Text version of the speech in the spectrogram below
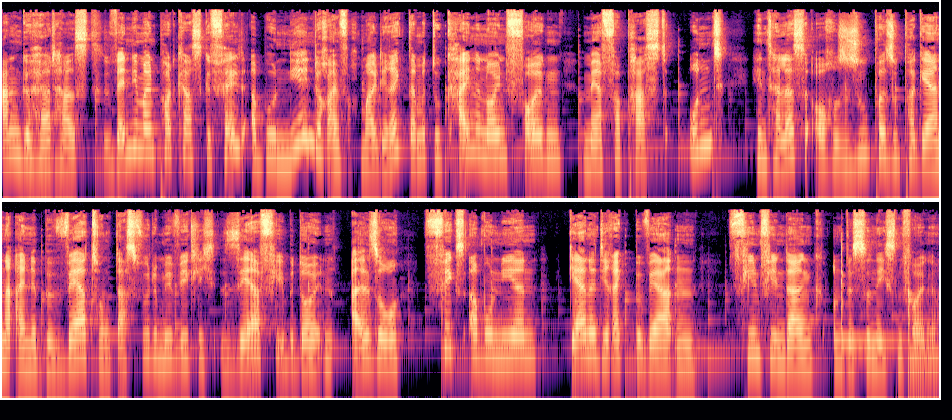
angehört hast. Wenn dir mein Podcast gefällt, abonniere ihn doch einfach mal direkt, damit du keine neuen Folgen mehr verpasst. Und hinterlasse auch super, super gerne eine Bewertung. Das würde mir wirklich sehr viel bedeuten. Also fix abonnieren, gerne direkt bewerten. Vielen, vielen Dank und bis zur nächsten Folge.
